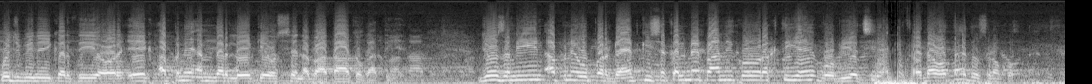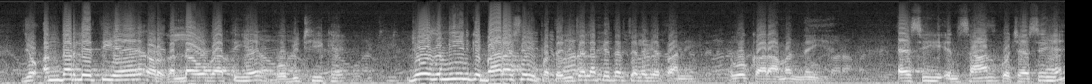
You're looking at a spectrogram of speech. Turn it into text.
کچھ بھی نہیں کرتی اور ایک اپنے اندر لے کے اس سے نباتات اگاتی ہے۔ جو زمین اپنے اوپر ڈینپ کی شکل میں پانی کو رکھتی ہے، وہ بھی اچھی ہے کہ فائدہ ہوتا ہے دوسروں کو۔ جو اندر لیتی ہے اور غلہ اگاتی ہے، وہ بھی ٹھیک ہے۔ جو زمین کے بارہ سے ہی پتہ نہیں چلا کدھر چلے گیا پانی، وہ کارآمد نہیں ہے۔ ایسی انسان کچھ ایسے ہیں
